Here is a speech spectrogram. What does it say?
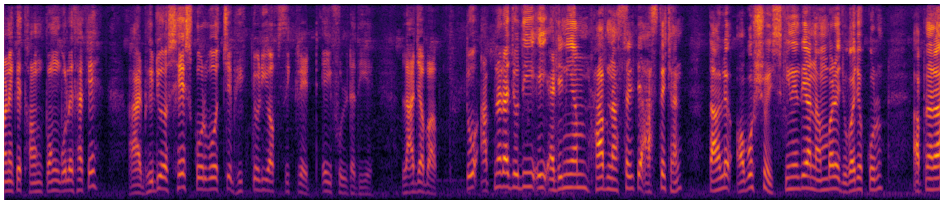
অনেকে থংপং বলে থাকে আর ভিডিও শেষ করব হচ্ছে ভিক্টোরি অফ সিক্রেট, এই ফুলটা দিয়ে। লাজাবাব তো আপনারা যদি এই অ্যাডিনিয়াম হাব নার্সারিতে আসতে চান, তাহলে অবশ্যই স্ক্রিনে দেওয়া নাম্বারে যোগাযোগ করুন। আপনারা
